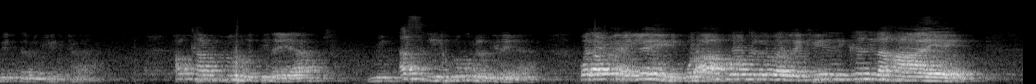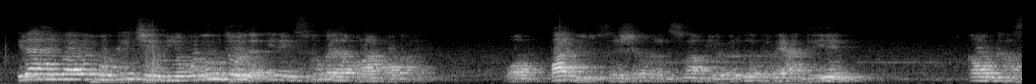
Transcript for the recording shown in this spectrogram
midna ma keeni karaa. Halkaa muxuu radinayaa min aslihi muxuu ku radinayaa. Walaa waxay leeyihiin qur'aanka oo kale waa la keeni kari lahaaye. Ilaahay baa wuxuu ka jeediyey quluubtooda inay isku dayaan qur'aanka oo kale. Waa baadil sida sheekh alislaam iyo culimada kale ay caddeeyeen qowlkaas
